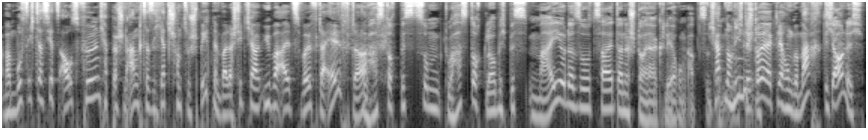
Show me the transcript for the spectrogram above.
Aber muss ich das jetzt ausfüllen? Ich habe ja schon Angst, dass ich jetzt schon zu spät bin, weil da steht ja überall 12.11. Du hast doch bis zum, du hast doch, glaube ich, bis Mai oder so Zeit, deine Steuererklärung abzusenden. Ich habe noch nie eine denk- Steuererklärung gemacht. Ich auch nicht.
